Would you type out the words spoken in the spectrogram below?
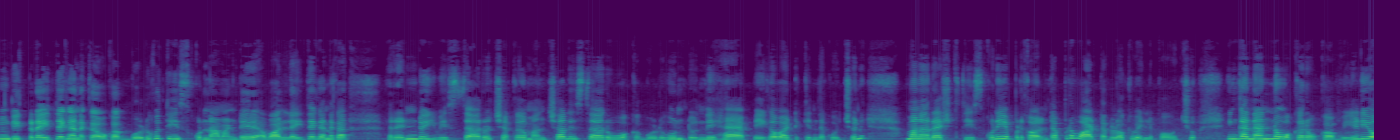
ఇంక ఇక్కడైతే కనుక ఒక గొడుగు తీసుకున్నామండి. వాళ్ళైతే కనుక రెండు ఇవి ఇస్తారు. చక్కగా మంచాలు ఇస్తారు. ఒక గొడుగు ఉంటుంది. హ్యాపీగా వాటి కింద కూర్చొని మనం రెస్ట్ తీసుకుని ఎప్పుడు కావాలంటే అప్పుడు వాటర్లోకి వెళ్ళిపోవచ్చు. ఇంకా నన్ను ఒకరు ఒక వీడియో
